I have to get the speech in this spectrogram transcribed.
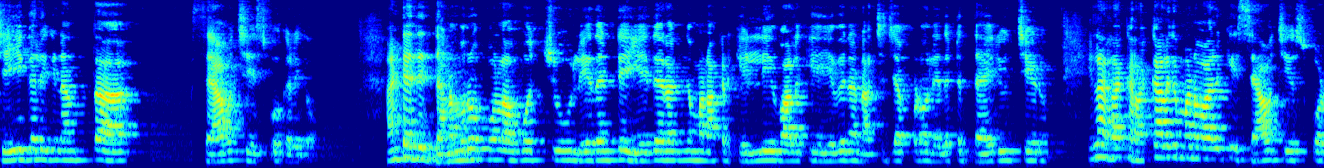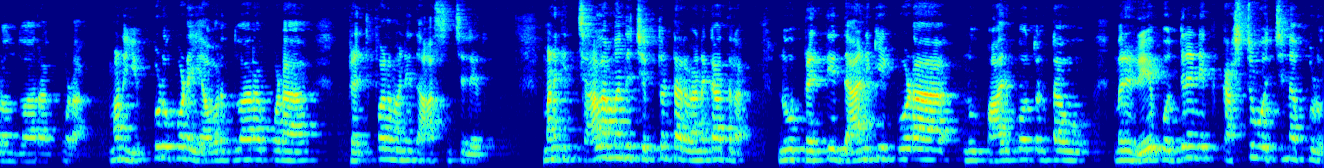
చేయగలిగినంత సేవ చేసుకోగలిగాం. అంటే అది ధనం రూపంలో అవ్వచ్చు, లేదంటే ఏదే రకంగా మనం అక్కడికెళ్ళి వాళ్ళకి ఏవైనా నచ్చజెప్పడం, లేదంటే ధైర్యం చేయడం, ఇలా రకరకాలుగా మన వాళ్ళకి సేవ చేసుకోవడం ద్వారా కూడా మనం ఎప్పుడు కూడా ఎవరి ద్వారా కూడా ప్రతిఫలం అనేది ఆశించలేదు. మనకి చాలామంది చెప్తుంటారు వెనకాతల, "నువ్వు ప్రతి దానికి కూడా నువ్వు పారిపోతుంటావు. మరి రేపొద్దున నీకు కష్టం వచ్చినప్పుడు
